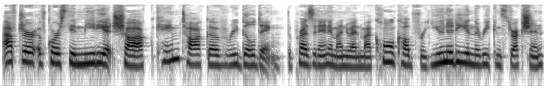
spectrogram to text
After, of course, the immediate shock came talk of rebuilding. The president, Emmanuel Macron, called for unity in the reconstruction.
